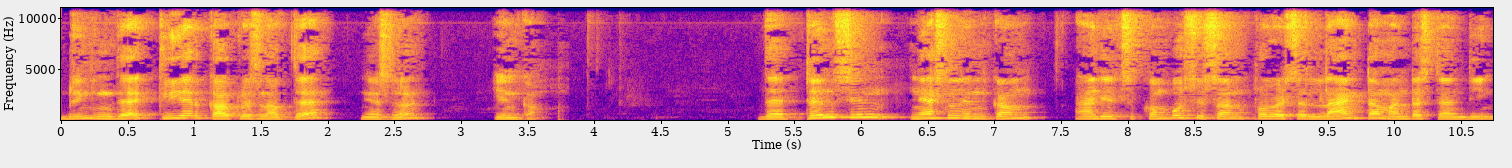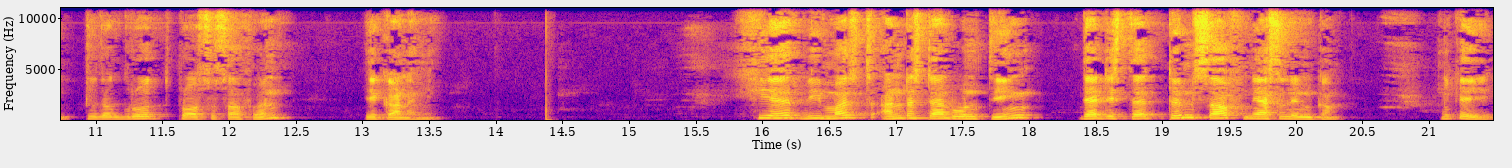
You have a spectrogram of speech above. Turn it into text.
bring in the clear calculation of the national income. The trends in national income and its composition provides a long-term understanding to the growth process of an economy. Here we must understand one thing that is the trends of national income. Okay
